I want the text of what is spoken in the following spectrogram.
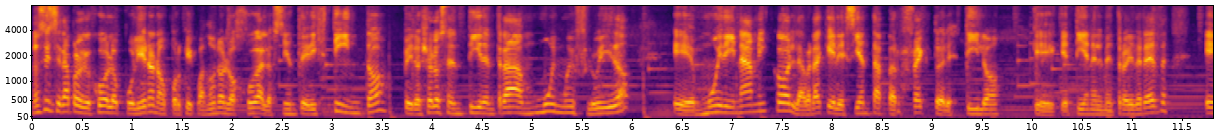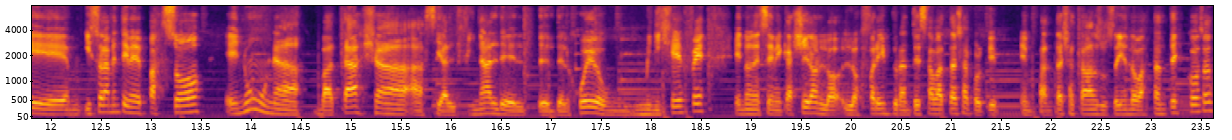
no sé si será porque el juego lo pulieron o porque cuando uno lo juega lo siente distinto, pero yo lo sentí de entrada muy, muy fluido, eh, muy dinámico. La verdad que le sienta perfecto el estilo que, que tiene el Metroid Dread. eh, y solamente me pasó en una batalla hacia el final del, del- del juego, un mini jefe, en donde se me cayeron lo- los frames durante esa batalla porque en pantalla estaban sucediendo bastantes cosas.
